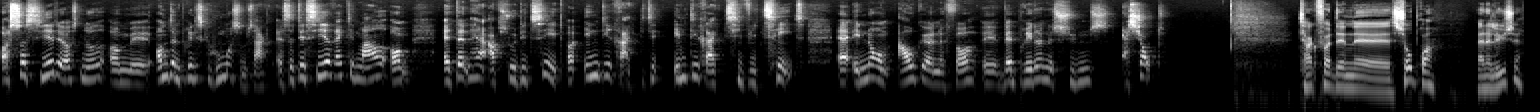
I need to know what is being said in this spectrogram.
Og så siger det også noget om, øh, om den britiske humor, som sagt. Altså det siger rigtig meget om, at den her absurditet og indirekt, indirektivitet er enormt afgørende for, øh, hvad britterne synes synes er sjovt. Tak for den øh, sobre analyse,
